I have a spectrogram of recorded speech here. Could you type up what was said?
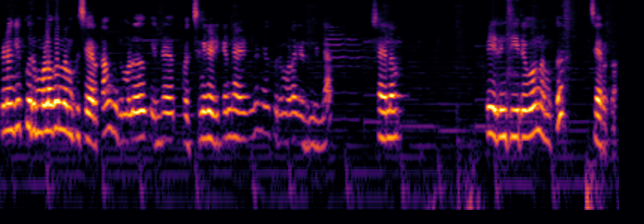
വേണമെങ്കിൽ കുരുമുളകും നമുക്ക് ചേർക്കാം. കുരുമുളക് എന്റെ കൊച്ചിന് കഴിക്കേണ്ടതായതുകൊണ്ട് ഞാൻ കുരുമുളക് ഇടുന്നില്ല. ശകലം പെരുംജീരകവും നമുക്ക് ചേർക്കാം.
